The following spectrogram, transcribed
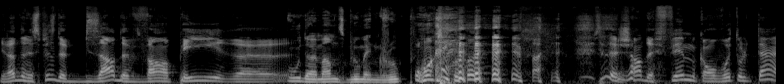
Il a l'air d'une espèce de bizarre de vampire. euh, Ou d'un membre du Blue Man Group. Ouais. c'est le genre de film qu'on voit tout le temps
